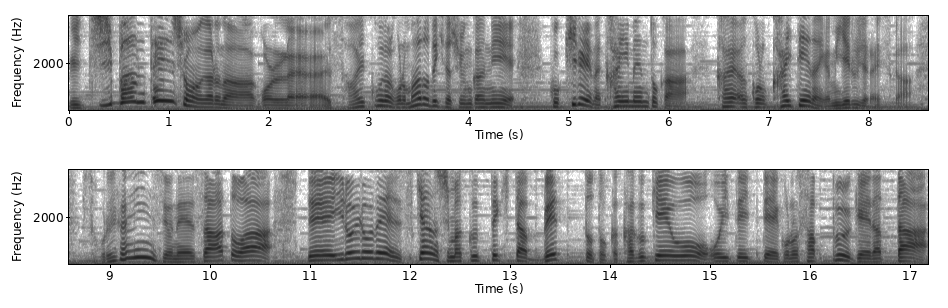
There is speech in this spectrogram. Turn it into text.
一番テンション上がるなこれ。最高だ。なこの窓できた瞬間にこう綺麗な海面とかかこの海底内が見えるじゃないですか。それがいいんですよね。さああとはでいろいろねスキャンしまくってきたベッドとか家具系を置いていってこの殺風景だった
